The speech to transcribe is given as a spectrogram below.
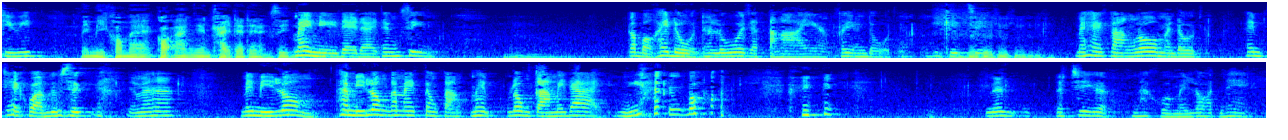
ชีวิต ไม่มีข้อแม้ก็อ้างเงื่อนไขใดๆทั้งสิ้น ไม่มีใด ๆ ทั้งสิ้น ก็บอกให้โดดนะรู้ว่าจะตายอะก็ยังโดดอะคิดสิไม่ให้กลางโล่มมาโดด ให้ใช้ความรู้สึกเห็นไหมฮะไม่มีร่ม ถ้ามีร่มก็ไม่ต้องกลาง ไม่ร่มกลางไม่ได้อย่างเงี้ยบอกนั่นแล้วชี่ก็น่ากลัวไม่รอดแน่เห็นไหม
